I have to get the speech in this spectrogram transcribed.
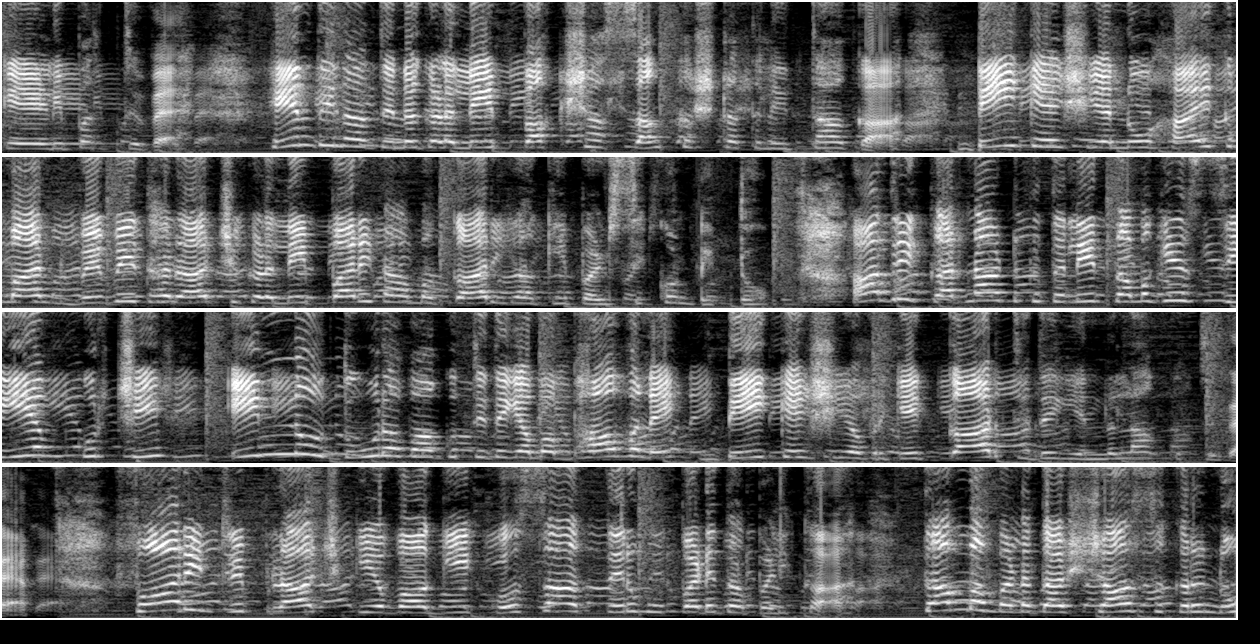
ಕೇಳಿ ಬರ್ತಿವೆ ಹಿಂದಿನ ದಿನಗಳಲ್ಲಿ ಪಕ್ಷ ಸಂಕಷ್ಟದಲ್ಲಿದ್ದಾಗ ಡಿಕೆಶಿಯನ್ನು ಹೈಕಮಾಂಡ್ ವಿವಿಧ ರಾಜ್ಯಗಳಲ್ಲಿ ಪರಿಣಾಮಕಾರಿಯಾಗಿ ಬಳಸಿಕೊಂಡಿತ್ತು. ಆದರೆ ಕರ್ನಾಟಕದಲ್ಲಿ ತಮಗೆ ಸಿಎಂ ಕುರ್ಚಿ ಇನ್ನೂ ದೂರವಾಗುತ್ತಿದೆ ಎಂಬ ಭಾವನೆ ಡಿಕೆಶಿ ಅವರಿಗೆ ಕಾಡ್ತಿದೆ ಎನ್ನಲಾಗುತ್ತಿದೆ. ಫಾರಿನ್ ಟ್ರಿಪ್ ರಾಜಕೀಯವಾಗಿ ಹೊಸ ತಿರುವು ಪಡೆದ ಬಳಿಕ ತಮ್ಮ ಮನದ ಶಾಸಕರನ್ನು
